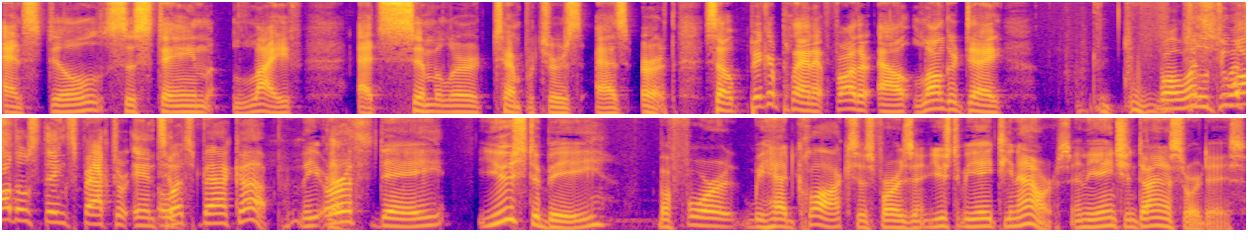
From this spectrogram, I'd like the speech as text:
and still sustain life at similar temperatures as Earth? So, bigger planet, farther out, longer day. Well, Do, do all those things factor into? let's back up. The Earth Day used to be before we had clocks, as far as it used to be 18 hours in the ancient dinosaur days.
